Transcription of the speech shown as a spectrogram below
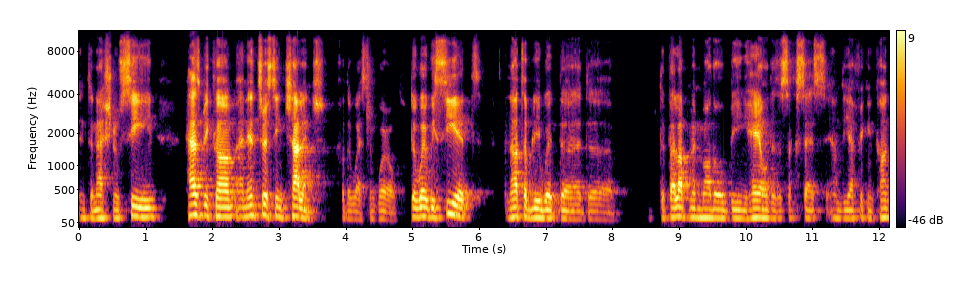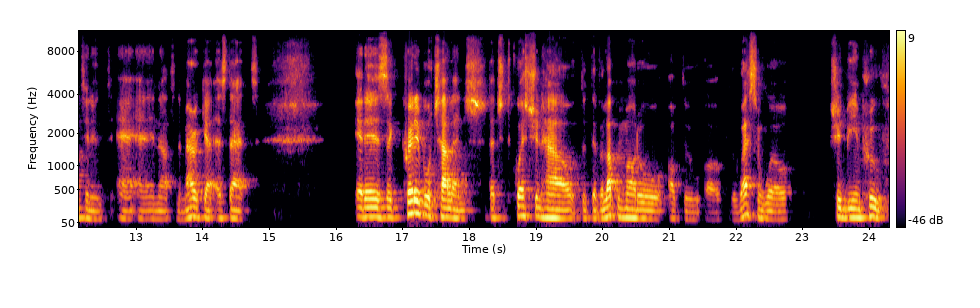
international scene has become an interesting challenge for the Western world. The way we see it, notably with the, the development model being hailed as a success on the African continent and in Latin America, is that it is a credible challenge that should question how the development model of the of the Western world should be improved,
